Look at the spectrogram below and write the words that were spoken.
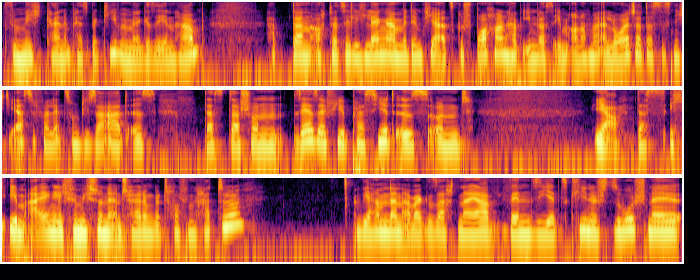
für mich keine Perspektive mehr gesehen habe. Habe dann auch tatsächlich länger mit dem Tierarzt gesprochen, habe ihm das eben auch nochmal erläutert, dass es nicht die erste Verletzung dieser Art ist, dass da schon sehr, sehr viel passiert ist und ja, dass ich eben eigentlich für mich schon eine Entscheidung getroffen hatte. Wir haben dann aber gesagt, naja, wenn sie jetzt klinisch so schnell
